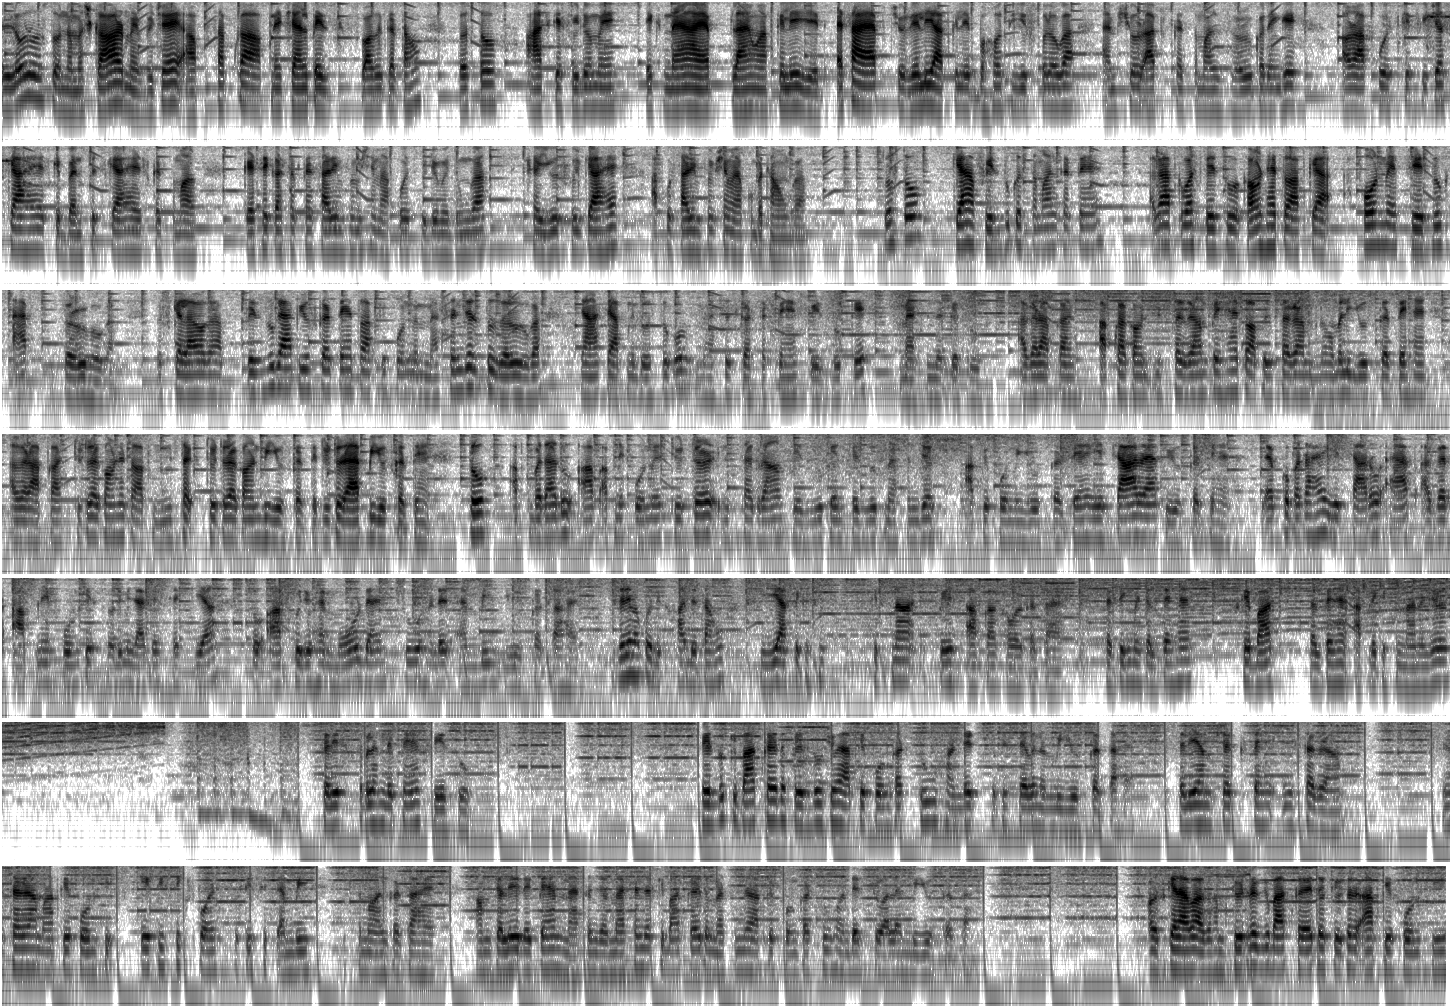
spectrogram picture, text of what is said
Hello दोस्तों, नमस्कार, मैं विजय, आप सबका अपने चैनल पे स्वागत करता हूँ। दोस्तों, आज के इस वीडियो में एक नया ऐप लाया हूँ आपके लिए। ये ऐसा ऐप जो रियली आपके लिए बहुत ही यूज़फुल होगा। आई एम श्योर आप इसका इस्तेमाल ज़रूर करेंगे। और आपको इसके फीचर्स क्या है, इसके बेनिफिट्स क्या है, इसका इस्तेमाल कैसे कर सकते हैं, सारी इन्फॉर्मेशन मैं आपको इस वीडियो में दूँगा। इसका यूज़फुल क्या है, आपको सारी इन्फॉर्मेशन मैं आपको बताऊँगा। दोस्तों, क्या आप फेसबुक इस्तेमाल करते हैं? अगर आपके पास फेसबुक अकाउंट है तो आपके फ़ोन में फेसबुक ऐप ज़रूर होगा। उसके अलावा अगर आप फेसबुक ऐप यूज़ करते हैं तो आपके फ़ोन में मैसेंजर तो ज़रूर होगा। जहाँ से अपने दोस्तों को मैसेज कर सकते हैं फेसबुक के मैसेंजर के थ्रू अगर आपका आपका अकाउंट इंस्टाग्राम पे है तो आप इंस्टाग्राम नॉर्मली यूज़ करते हैं। अगर आपका ट्विटर अकाउंट है तो आप ट्विटर अकाउंट भी यूज़ करते हैं ट्विटर ऐप भी यूज़ करते हैं। तो आपको बता दूँ, आप अपने फ़ोन में Twitter Instagram Facebook and Facebook Messenger आपके फ़ोन में यूज़ करते हैं। ये चार ऐप यूज़ करते हैं। आपको पता है, ये चारों ऐप अगर आपने फ़ोन की स्टोरी में जाकर चेक किया तो आपको जो है मोर देन 200 हंड्रेड यूज़ करता है। चलिए मैं आपको दिखा देता हूँ कि ये एप्लीकेशन कितना स्पेस आपका कवर करता है। सेटिंग में चलते हैं, उसके बाद चलते हैं एप्लीकेशन मैनेजर चलिए सबसे पहले हम देखते हैं फेसबुक फेसबुक की बात करें तो फेसबुक जो है आपके फ़ोन का टू हंड्रेड यूज़ करता है। चलिए हम चेक करते हैं इंस्टाग्राम इंस्टाग्राम आपके फ़ोन की eighty six point fifty six M B इस्तेमाल करता है। हम चलिए देखते हैं मैसेंजर मैसेंजर की बात करें तो मैसेंजर आपके फ़ोन का two hundred twelve M B use करता है। और उसके अलावा अगर हम ट्विटर की बात करें तो ट्विटर आपके फ़ोन की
